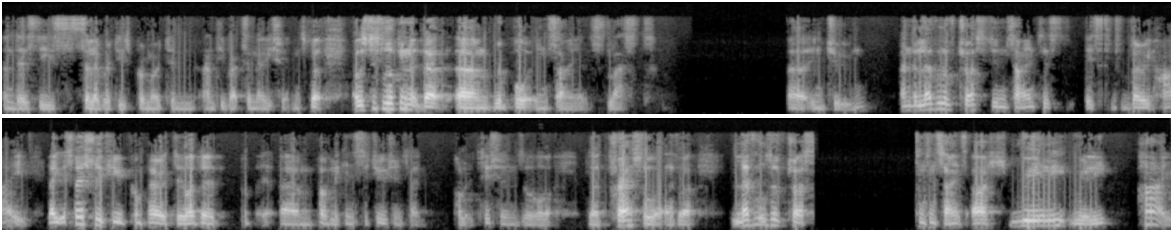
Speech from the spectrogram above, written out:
and there's these celebrities promoting anti-vaccinations. But I was just looking at that um, report in Science last uh, in June, and the level of trust in scientists is very high. Like especially if you compare it to other um, public institutions like politicians or the press or whatever, levels of trust in science are really, really high.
